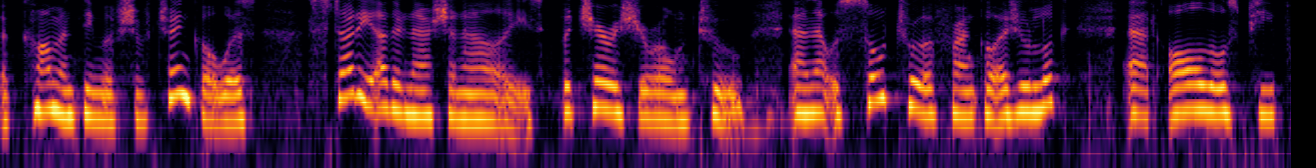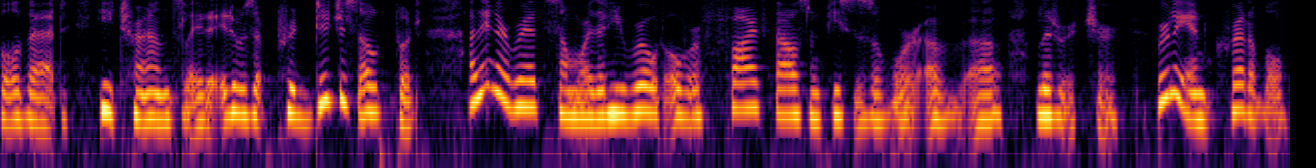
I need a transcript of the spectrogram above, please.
a, common theme of Shevchenko was study other nationalities, but cherish your own too. Mm-hmm. And that was so true of Franko. As you look at all those people that he translated, it was a prodigious output. I think I read somewhere that he wrote over 5,000 pieces of, work, of uh, literature. Really incredible.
